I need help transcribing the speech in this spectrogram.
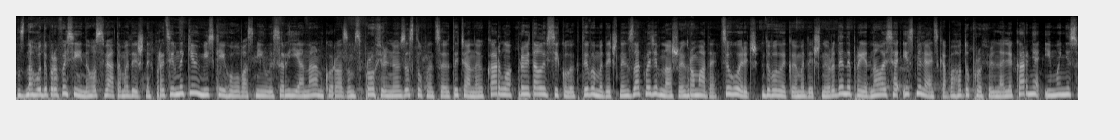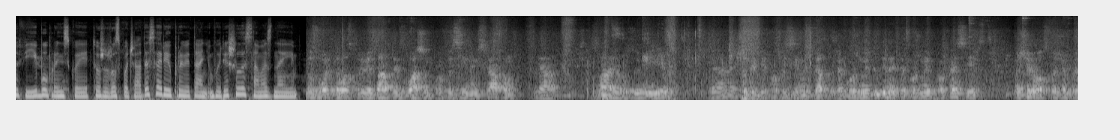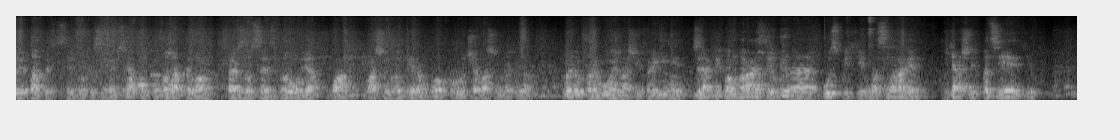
З нагоди професійного свята медичних працівників міський голова Сміли Сергій Ананко разом з профільною заступницею Тетяною Карло привітали всі колективи медичних закладів нашої громади. Цьогоріч до великої медичної родини приєдналася і Смілянська багатопрофільна лікарня імені Софії Бобринської. Тож розпочати серію привітань вирішили саме з неї. Дозвольте вас привітати з вашим професійним святом. Я знаю, розумію, е, що таке професійне свято для кожної людини, для кожної професії. Ми щиро вас хочемо привітати з цим професійним святом, побажати вам, перш за все, здоров'я вам, вашим родинам, благополуччя вашим родинам, миру, перемоги нашій країні, всіляких вам гараздів, е, успіхів, наснаги, вдячних пацієнтів.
